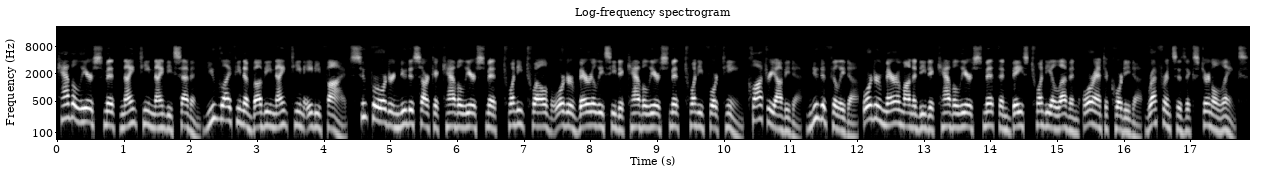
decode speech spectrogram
Cavalier Smith 1997, Euglyphina Bovee 1985, Superorder Nudisarca Cavalier Smith 2012 Order Varilicida Cavalier Smith 2014, Clotriavida, Nudophilida, Order Marimonadida Cavalier Smith and Bass 2011, Aurantichordida, references external links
